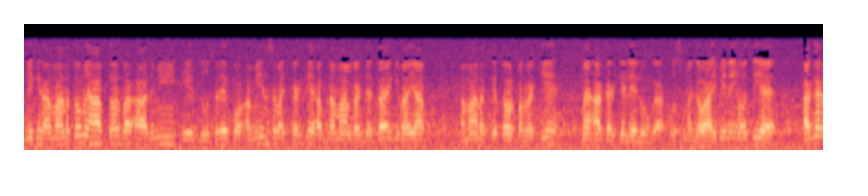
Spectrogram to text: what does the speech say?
لیکن امانتوں میں عام طور پر آدمی ایک دوسرے کو امین سمجھ کر کے اپنا مال رکھ دیتا ہے کہ بھائی آپ امانت کے طور پر رکھیے، میں آ کر کے لے لوں گا۔ اس میں گواہی بھی نہیں ہوتی ہے۔ اگر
